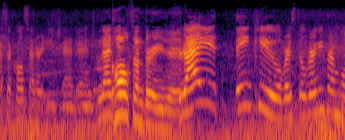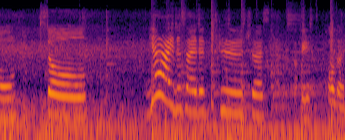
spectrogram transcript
as a call center agent, and glad Call center agent. Right. Thank you. We're still working from home. So, yeah, I decided to just. Okay, hold on.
